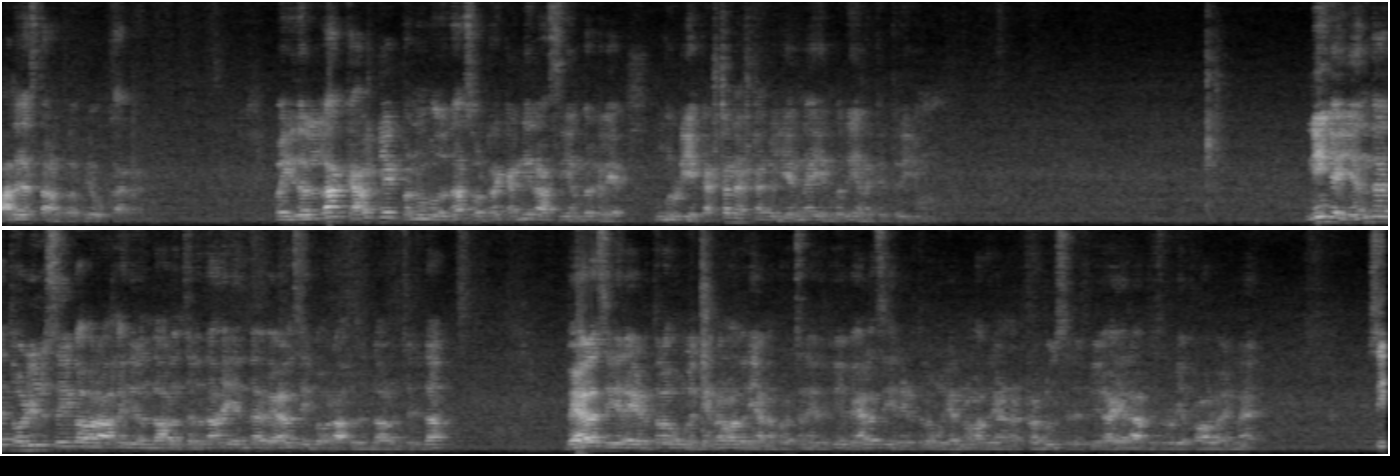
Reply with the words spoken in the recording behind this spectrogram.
பாதகஸ்தானத்துல போய் உட்கார்றார். இப்போ இதெல்லாம் கால்குலேட் பண்ணும்போது தான் சொல்கிறேன் கன்னிராசி அன்பர்களே உங்களுடைய கஷ்ட நஷ்டங்கள் என்ன என்பது எனக்கு தெரியும். நீங்க எந்த தொழில் செய்பவராக இருந்தாலும் சரிதான் எந்த வேலை செய்பவராக இருந்தாலும் சரிதான். வேலை செய்யற இடத்துல உங்களுக்கு என்ன மாதிரியான பிரச்சனை இருக்கு? வேலை செய்யற இடத்துல உங்களுக்கு என்ன மாதிரியான ட்ரபிள்ஸ் இருக்கு? ஹையர் ஆஃபீஸருடைய ப்ராப்ளம் என்ன? சி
